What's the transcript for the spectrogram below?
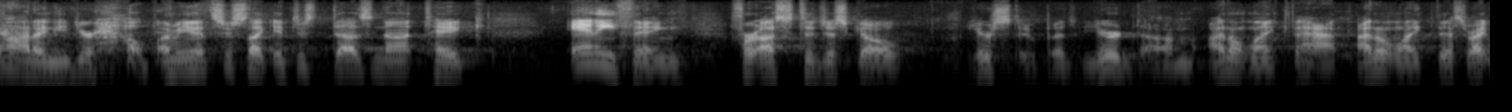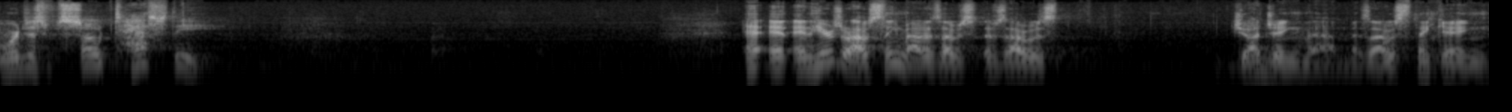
God, I need your help. I mean, it's just like, it just does not take anything for us to just go, you're stupid, you're dumb, I don't like that, I don't like this, right? We're just so testy. And, and, and here's what I was thinking about as I was, as I was judging them, as I was thinking,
